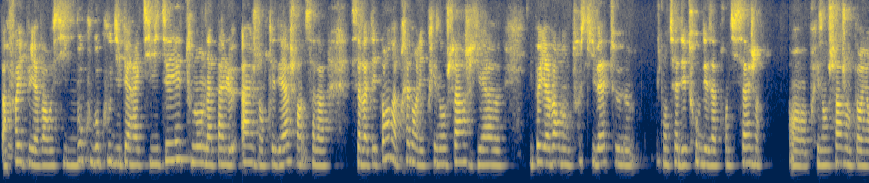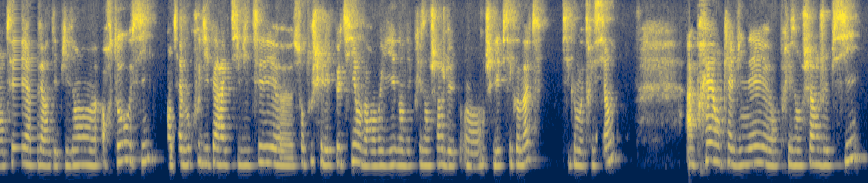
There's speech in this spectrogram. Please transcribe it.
Parfois, il peut y avoir aussi beaucoup, beaucoup d'hyperactivité. Tout le monde n'a pas le H dans le TDAH. Enfin, ça va, ça va dépendre. Après, dans les prises en charge, il, y a, il peut y avoir donc tout ce qui va être euh, quand il y a des troubles des apprentissages en prise en charge, on peut orienter vers des bilans ortho aussi. Quand il y a beaucoup d'hyperactivité, euh, surtout chez les petits, on va renvoyer dans des prises en charge chez les psychomotes, psychomotriciens. Après, en cabinet, en prise en charge psy,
